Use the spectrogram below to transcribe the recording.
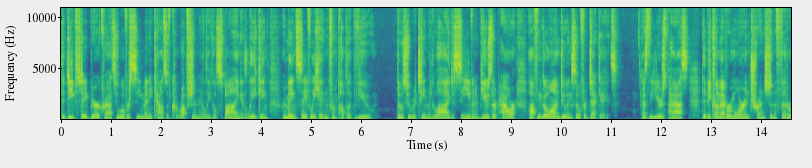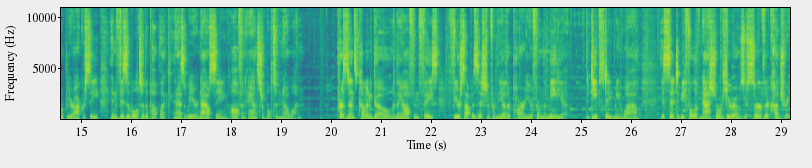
the deep state bureaucrats who oversee many counts of corruption, illegal spying, and leaking remain safely hidden from public view. Those who routinely lie, deceive, and abuse their power often go on doing so for decades. As the years pass, they become ever more entrenched in the federal bureaucracy, invisible to the public, and as we are now seeing, often answerable to no one. Presidents come and go, and they often face fierce opposition from the other party or from the media. The deep state, meanwhile, is said to be full of national heroes who serve their country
